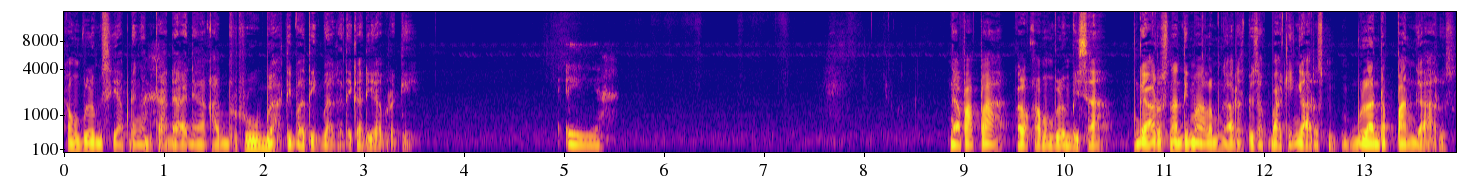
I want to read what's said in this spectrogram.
Kamu belum siap dengan keadaan yang akan berubah tiba-tiba ketika dia pergi. Iya. Gak apa-apa kalau kamu belum bisa. Gak harus nanti malam, gak harus besok pagi, gak harus bulan depan, gak harus.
